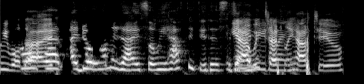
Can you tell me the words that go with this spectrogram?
We will Oh, die. Pat, I don't want to die, so we have to do this again. yeah, we definitely have to.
